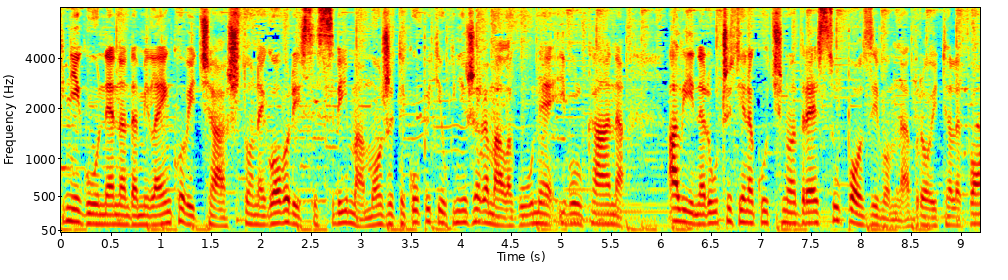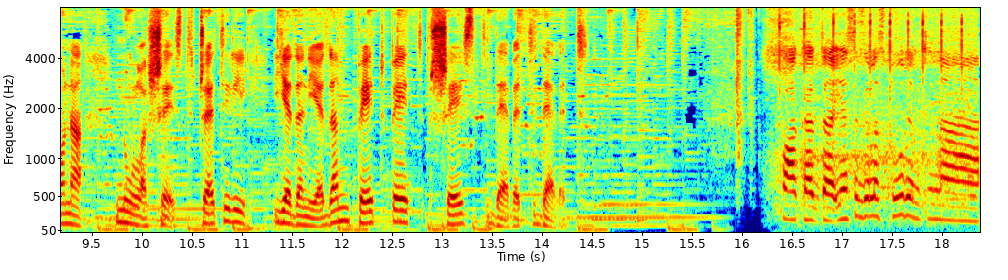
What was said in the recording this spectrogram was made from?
Knjigu Nenada Milenkovića Što ne govori se svima možete kupiti u knjižarama Lagune i Vulkana, ali i naručiti na kućnu adresu pozivom na broj telefona 064 1155 699. Pa kada, ja sam bila student na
